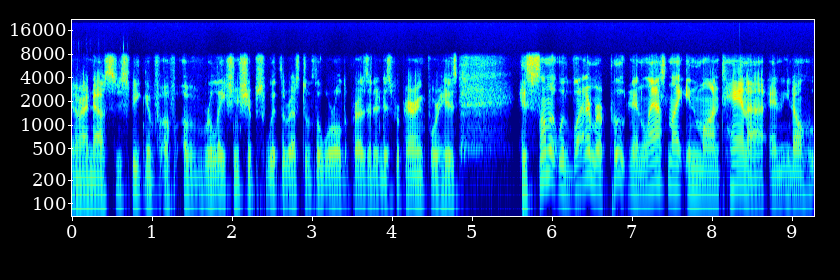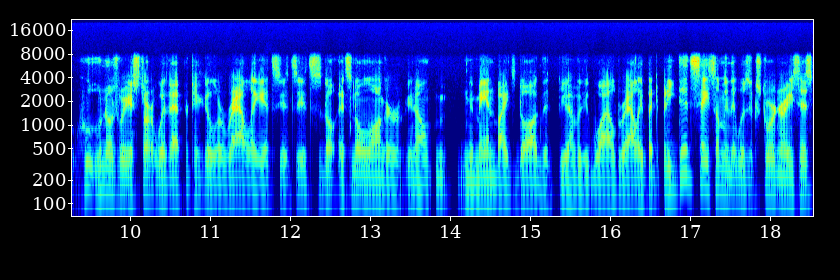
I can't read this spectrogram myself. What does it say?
All right. Now, speaking of, of, of relationships with the rest of the world, the president is preparing for his his summit with Vladimir Putin and last night in Montana. And you know, who who knows where you start with that particular rally? It's it's it's no it's no longer you know man bites dog that you have a wild rally. But but he did say something that was extraordinary. He says,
